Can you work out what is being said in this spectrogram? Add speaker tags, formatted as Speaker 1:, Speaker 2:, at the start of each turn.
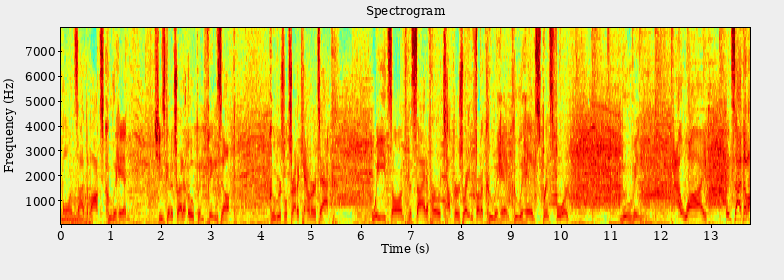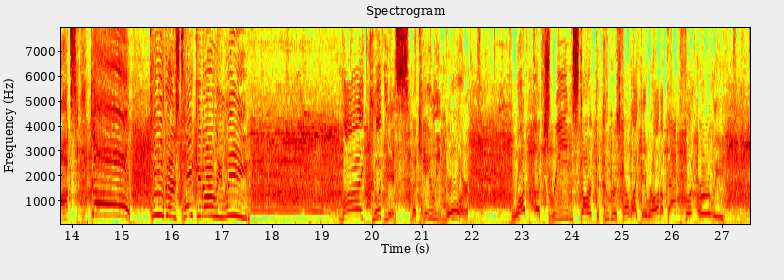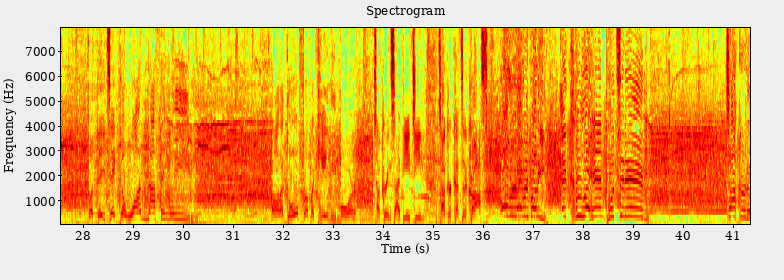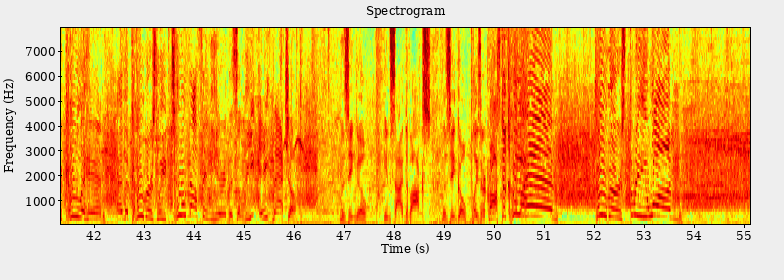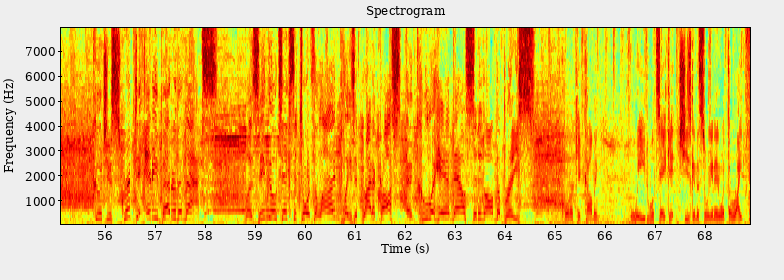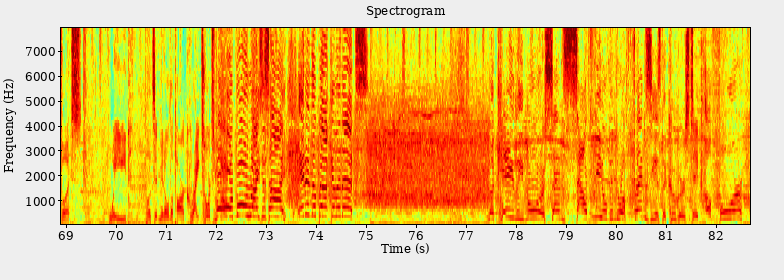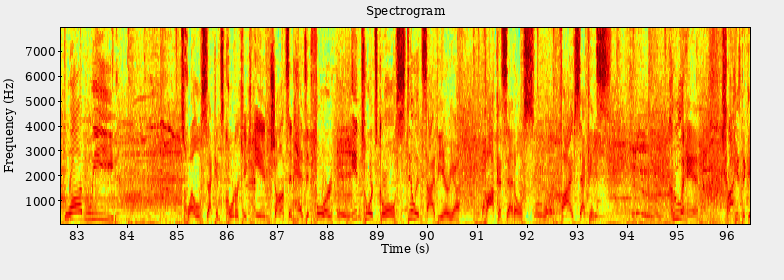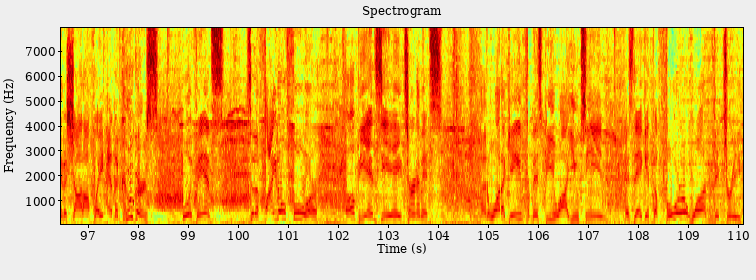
Speaker 1: Ball inside the box, Colohan. She's going to try to open things up. Cougars will try to counterattack. Wades on to the side of her. Tucker's right in front of Colohan. Colohan sprints forward. Moving. Out wide. Inside the box. Goal! Cougars take an early lead. My goodness. McKaylee Moore. What a dream start. The Cougars felt like they were on a back foot early, but they take the 1 0 lead on a goal from McKaylee Moore. Tucker inside the 18. Tucker cuts it across over everybody, and Colohan puts it in. Tucker to Colohan, and the Cougars lead 2 0 here in this Elite 8 matchup. Mozingo inside the box. Mozingo plays it across to Colohan! Cougars 3 1! Could you script it any better than that? Mozingo takes it towards the line, plays it right across, and Colohan now sitting on the brace. Corner kick coming. Wade will take it. She's going to swing it in with the right foot. Wade puts it middle of the park, right towards Moore. Moore rises high and in the back of the nets. McKaylee Moore sends Southfield into a frenzy as the Cougars take a 4 1 lead. 12 seconds, corner kick in. Johnson heads it forward, in towards goal, still inside the area. Vaca settles. Five seconds. Colohan tries to get a shot off late, and the Cougars will advance to the final four of the NCAA tournaments. And what a game from this BYU team as they get the 4 1 victory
